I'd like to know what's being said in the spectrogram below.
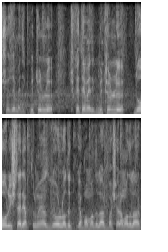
çözemedik, bir türlü tüketemedik, bir türlü doğru işler yaptırmaya zorladık, yapamadılar, başaramadılar.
